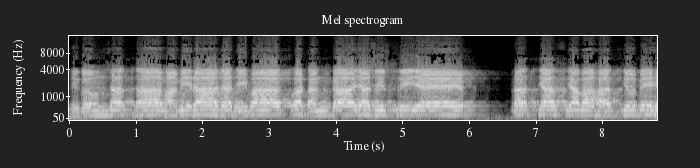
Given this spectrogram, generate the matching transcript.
प्रयन्सुवः त्रिगुंसद्दामविराजधिवाक्वतङ्गायसि श्रिये प्रत्यस्य वहद्युभिः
